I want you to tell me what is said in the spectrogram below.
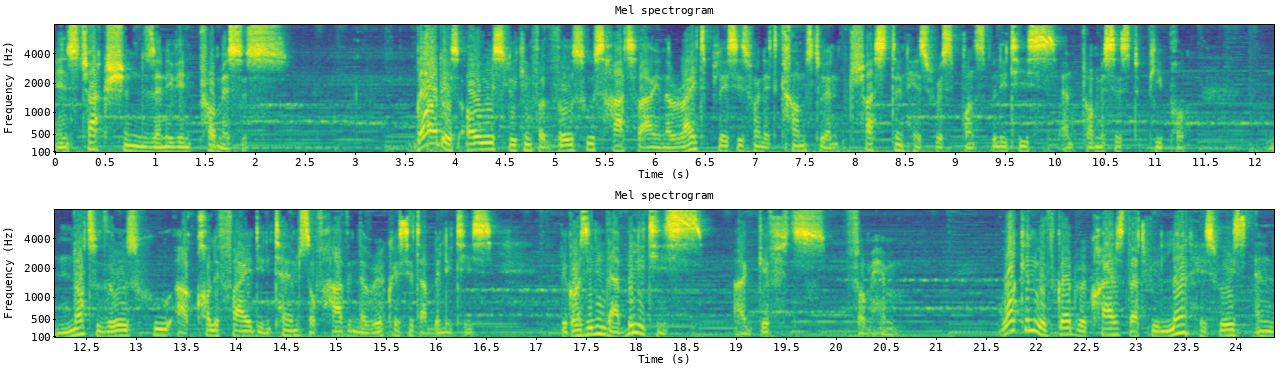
instructions, and even promises. God is always looking for those whose hearts are in the right places when it comes to entrusting His responsibilities and promises to people, not those who are qualified in terms of having the requisite abilities, because even the abilities are gifts from Him. Walking with God requires that we learn His ways and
